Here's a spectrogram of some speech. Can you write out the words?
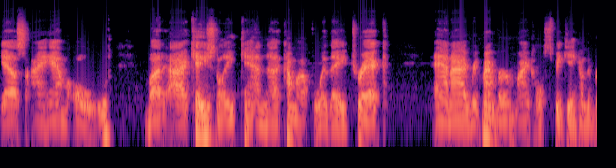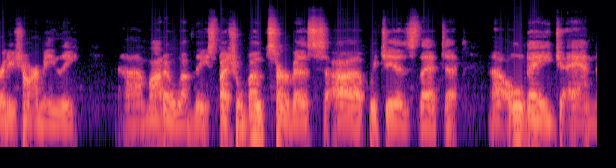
yes, I am old, but I occasionally can uh, come up with a trick and I remember Michael speaking of the British Army, the uh, motto of the Special Boat Service, uh, which is that uh, uh, old age and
